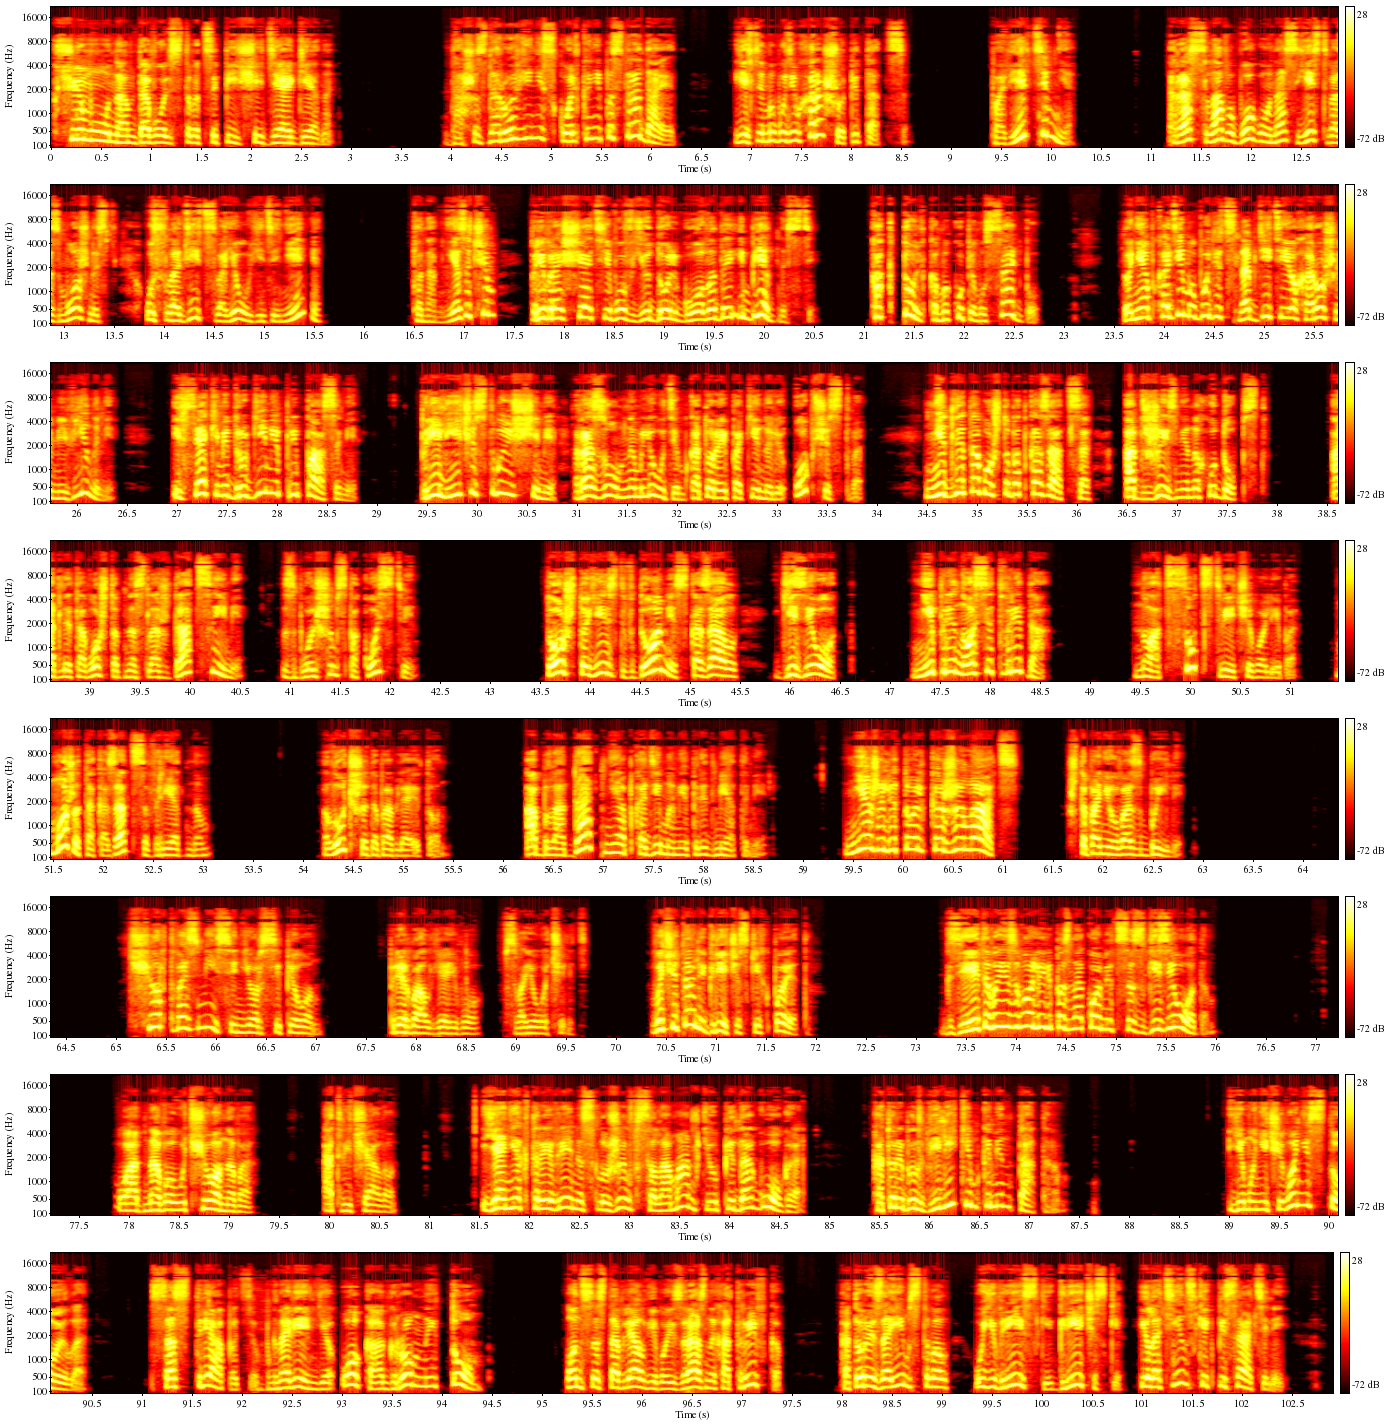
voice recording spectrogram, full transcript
К чему нам довольствоваться пищей Диогена? Наше здоровье нисколько не пострадает, если мы будем хорошо питаться. Поверьте мне, раз, слава богу, у нас есть возможность усладить свое уединение, то нам незачем превращать его в юдоль голода и бедности. Как только мы купим усадьбу, то необходимо будет снабдить ее хорошими винами и всякими другими припасами, приличествующими разумным людям, которые покинули общество, не для того, чтобы отказаться от жизненных удобств, а для того, чтобы наслаждаться ими с большим спокойствием. То, что есть в доме, сказал Гезиот, не приносит вреда, но отсутствие чего-либо может оказаться вредным. Лучше, добавляет он, обладать необходимыми предметами, нежели только желать, чтобы они у вас были. — Черт возьми, сеньор Сипион! — прервал я его, в свою очередь. — Вы читали греческих поэтов? Где это вы изволили познакомиться с Гезиодом? — У одного ученого, — отвечал он. Я некоторое время служил в Соломанке у педагога, который был великим комментатором. Ему ничего не стоило состряпать в мгновенье ока огромный том. Он составлял его из разных отрывков, которые заимствовал у еврейских, греческих и латинских писателей,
